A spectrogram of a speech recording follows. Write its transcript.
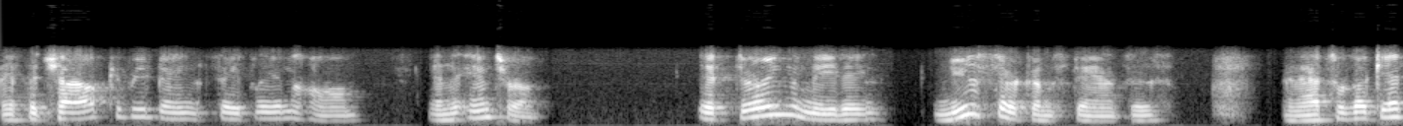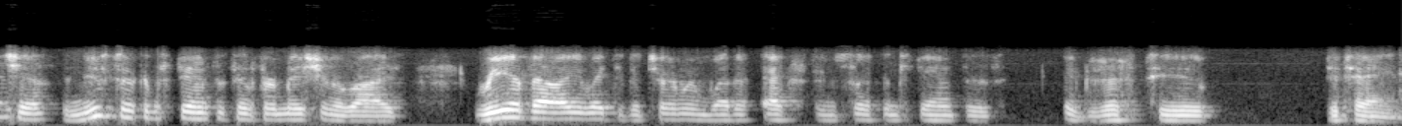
if the child could remain safely in the home in the interim. If during the meeting new circumstances, and that's what they'll get you, the new circumstances information arise, reevaluate to determine whether exigent circumstances exist to detain.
